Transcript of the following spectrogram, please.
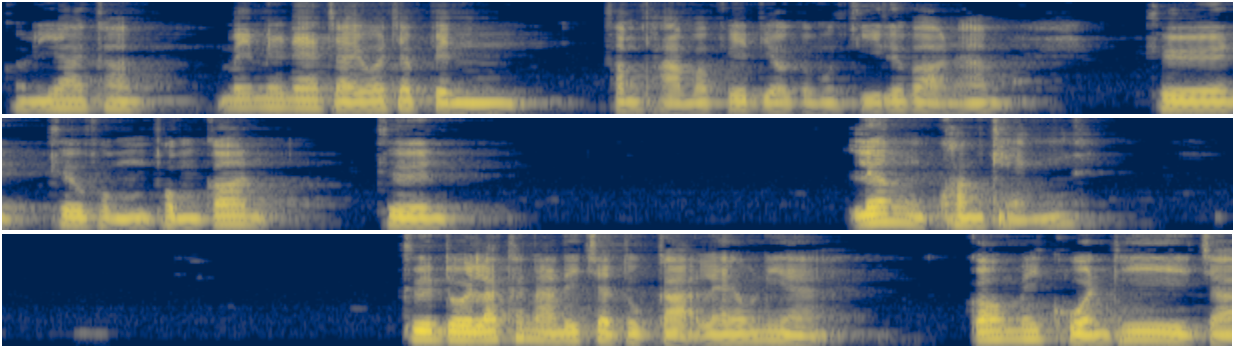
ขออนุญาตครับ ไม่ไม่แน่ใจว่าจะเป็นคำถามประเภทเดียวกับเมื่อกี้หรือเปล่านะครับ คือคือผมผมก็คือ เรื่องความแข็ง คือโดยลักษณะนิจตุกะแล้วเนี่ย ก็ไม่ควรที่จะ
